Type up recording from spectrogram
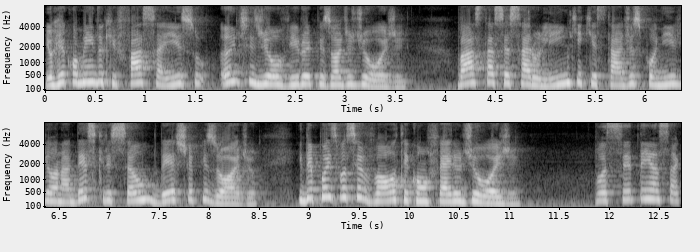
eu recomendo que faça isso antes de ouvir o episódio de hoje. Basta acessar o link que está disponível na descrição deste episódio e depois você volta e confere o de hoje. Você tem essa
